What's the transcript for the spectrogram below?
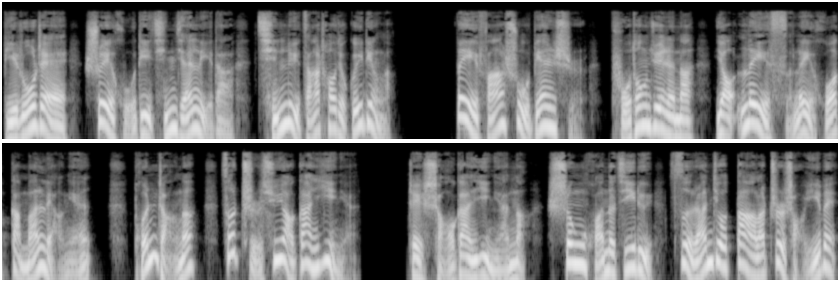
比如这《睡虎地秦简》里的秦律杂抄就规定了，被罚戍边时。普通军人呢，要累死累活干满两年；屯长呢，则只需要干一年。这少干一年呢，生还的几率自然就大了至少一倍。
